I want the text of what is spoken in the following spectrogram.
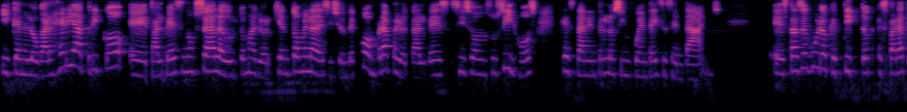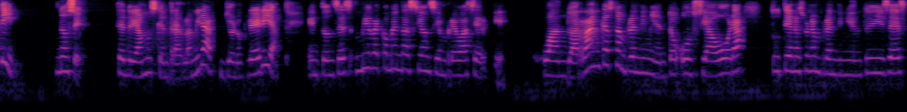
y que en el hogar geriátrico eh, tal vez no sea el adulto mayor quien tome la decisión de compra, pero tal vez sí son sus hijos que están entre los 50 y 60 años. ¿Estás seguro que TikTok es para ti? No sé, tendríamos que entrarlo a mirar, yo no creería. Entonces, mi recomendación siempre va a ser que cuando arrancas tu emprendimiento o si ahora tú tienes un emprendimiento y dices,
